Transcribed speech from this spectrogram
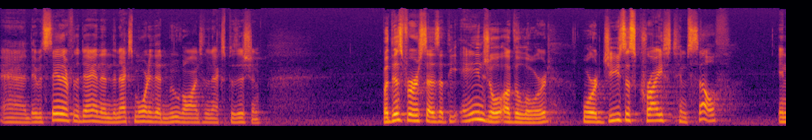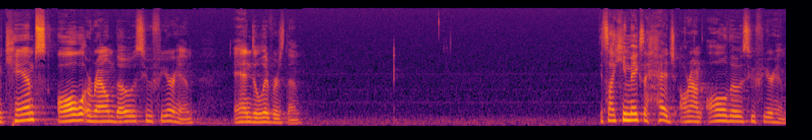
and they would stay there for the day, and then the next morning they'd move on to the next position. But this verse says that the angel of the Lord, or Jesus Christ himself, encamps all around those who fear him and delivers them. It's like he makes a hedge around all those who fear him.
